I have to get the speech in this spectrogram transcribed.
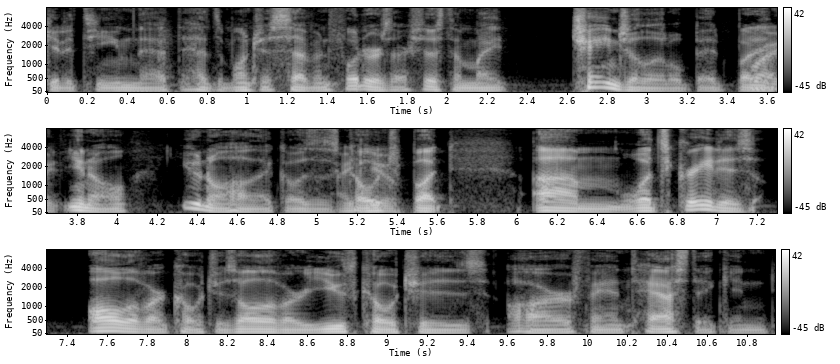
get a team that has a bunch of seven footers. Our system might change a little bit, but Right. you know you know how that goes as coach. But um, what's great is all of our coaches, all of our youth coaches are fantastic, and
